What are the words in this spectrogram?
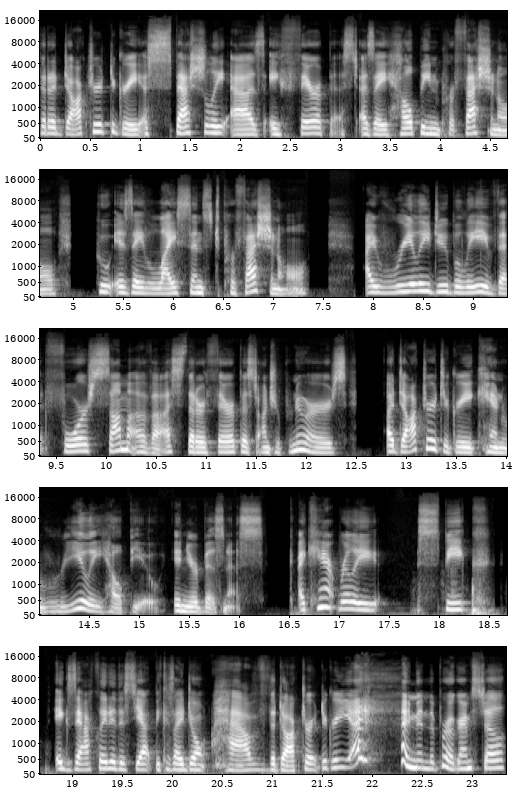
that a doctorate degree, especially as a therapist, as a helping professional who is a licensed professional, I really do believe that for some of us that are therapist entrepreneurs, a doctorate degree can really help you in your business. I can't really speak exactly to this yet because I don't have the doctorate degree yet. I'm in the program still.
